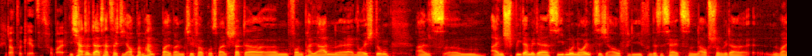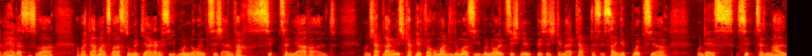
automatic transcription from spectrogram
ich gedacht, okay, jetzt ist vorbei. Ich hatte da tatsächlich auch beim Handball, beim TV Großwaldstadt da ähm, vor ein paar Jahren eine Erleuchtung, als ähm, ein Spieler mit der 97 auflief. Und das ist ja jetzt nun auch schon wieder eine Weile her, dass es war. Aber damals warst du mit Jahrgang 97 einfach 17 Jahre alt. Und ich habe lange nicht kapiert, warum man die Nummer 97 nimmt, bis ich gemerkt habe, das ist sein Geburtsjahr. Und er ist 17,5.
